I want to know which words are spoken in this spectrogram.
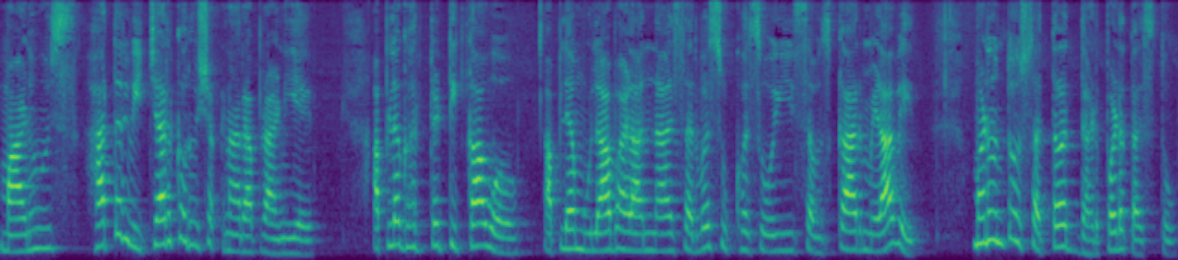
माणूस हा तर विचार करू शकणारा प्राणी आहे. आपलं घरट टिकावं आपल्या मुलाबाळांना सर्व सुखसोयी संस्कार मिळावेत म्हणून तो सतत धडपडत असतो.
